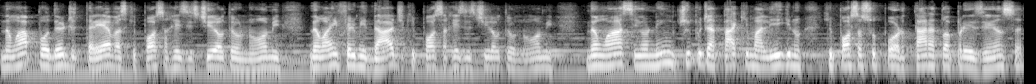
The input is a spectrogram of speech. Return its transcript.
Não há poder de trevas que possa resistir ao teu nome, não há enfermidade que possa resistir ao teu nome, não há, Senhor, nenhum tipo de ataque maligno que possa suportar a tua presença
